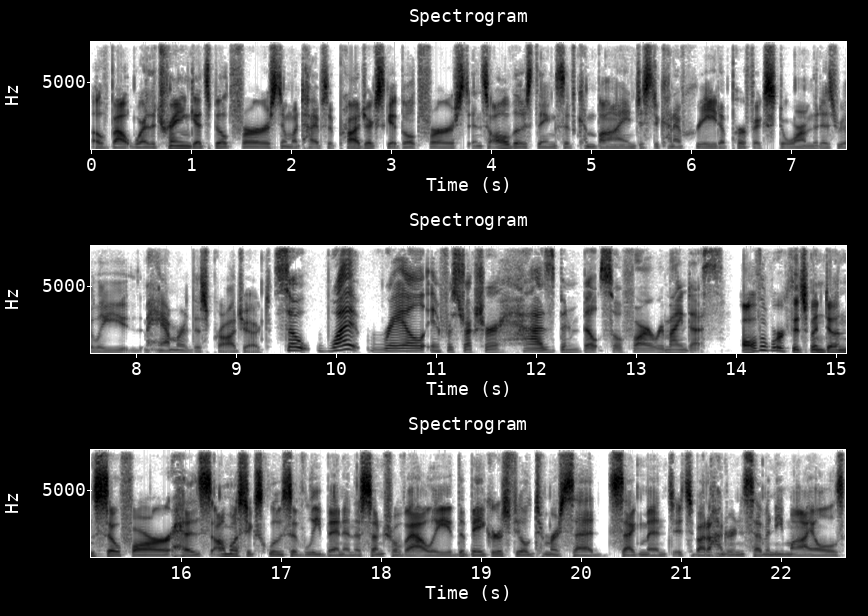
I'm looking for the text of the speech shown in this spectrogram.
about where the train gets built first and what types of projects get built first. And so all those things have combined just to kind of create a perfect storm that has really hammered this project. So, what rail infrastructure has been built so far? Remind us all the work that's been done so far has almost exclusively been in the Central Valley. The Bakersfield to Merced segment, it's about 170 miles,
